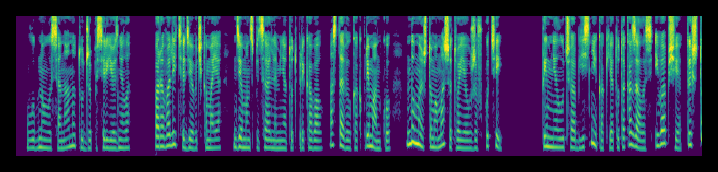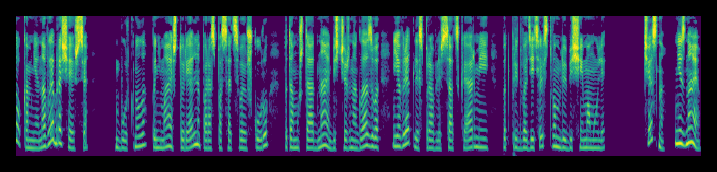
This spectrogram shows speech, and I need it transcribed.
— улыбнулась она, но тут же посерьезнела. «Пора валить, девочка моя. Демон специально меня тут приковал. Оставил как приманку. Думаю, что мамаша твоя уже в пути. Ты мне лучше объясни, как я тут оказалась. И вообще, ты что, ко мне на «вы» обращаешься? Буркнула, понимая, что реально пора спасать свою шкуру, потому что одна, без Черноглазого, я вряд ли справлюсь с адской армией под предводительством любящей мамули. «Честно? Не знаю»,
